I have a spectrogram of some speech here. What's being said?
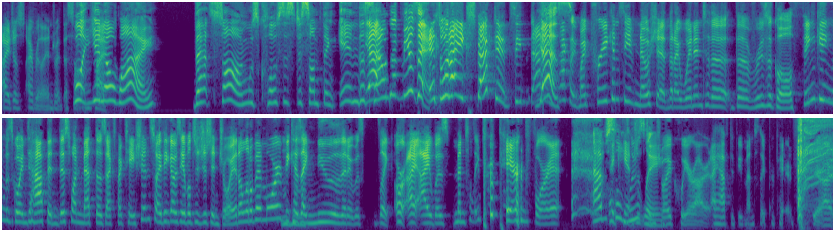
I just I really enjoyed this song. Well, you but know why? That song was closest to something in the Yeah. sound of music. it's what I expected. See, that's Yes. exactly my preconceived notion that I went into the the musical thinking was going to happen. This one met those expectations, so I think I was able to just enjoy it a little bit more because Mhm. I knew that it was like, or I I was mentally prepared for it. Absolutely, I can't just enjoy queer art. I have to be mentally prepared for queer art,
